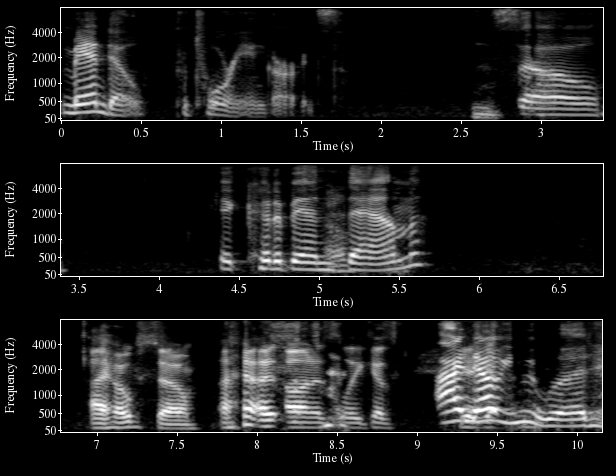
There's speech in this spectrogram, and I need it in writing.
Mando Praetorian guards. Hmm. So it could have been Oh. them. I hope so, honestly, because I know yeah. you would.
